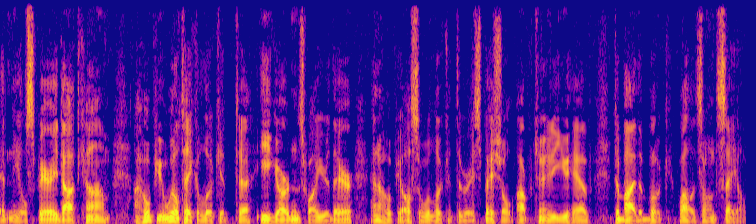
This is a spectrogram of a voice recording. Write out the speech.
at neilsperry.com. I hope you will take a look at uh, eGardens while you're there, and I hope you also will look at the very special opportunity you have to buy the book while it's on sale.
